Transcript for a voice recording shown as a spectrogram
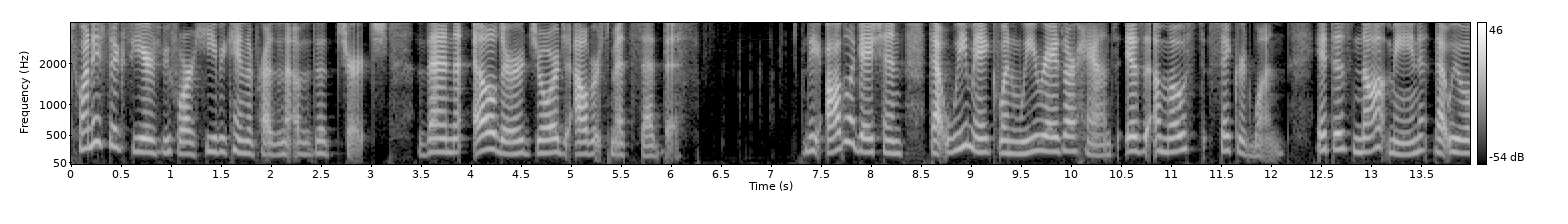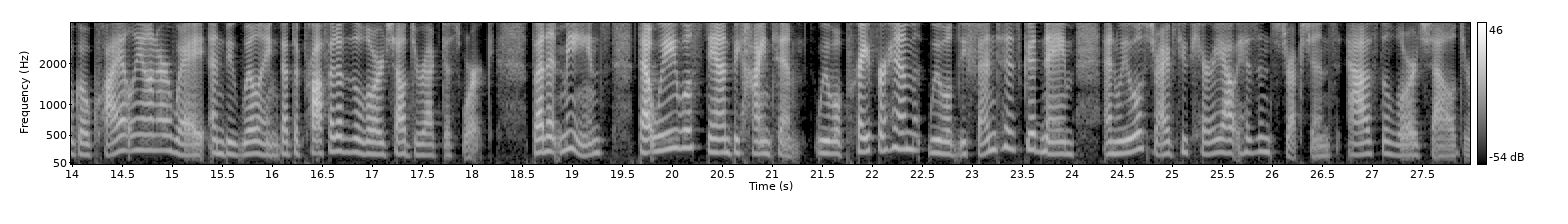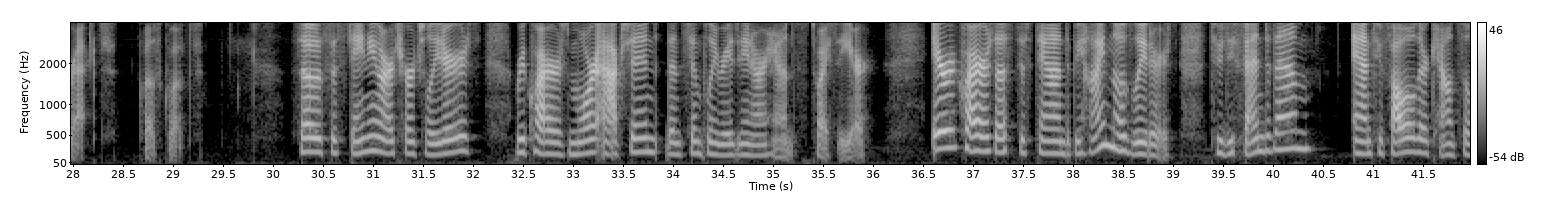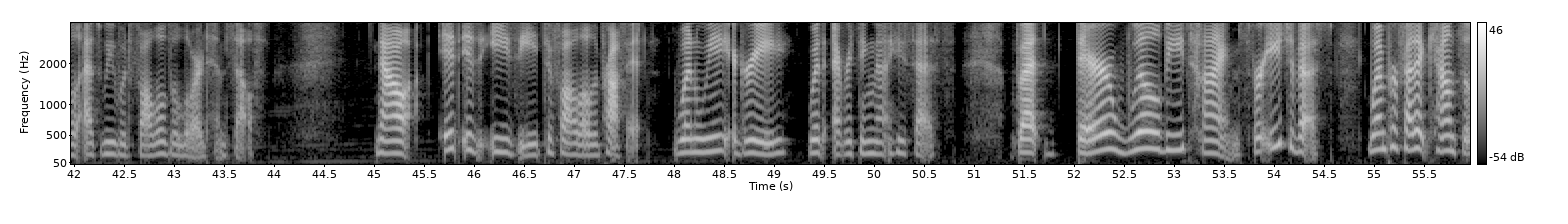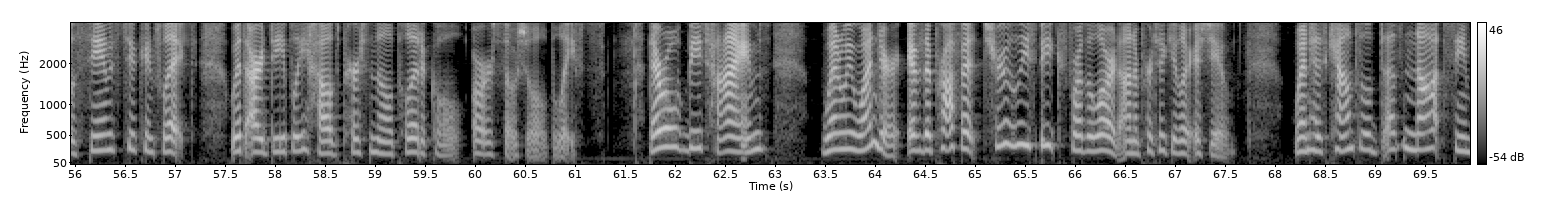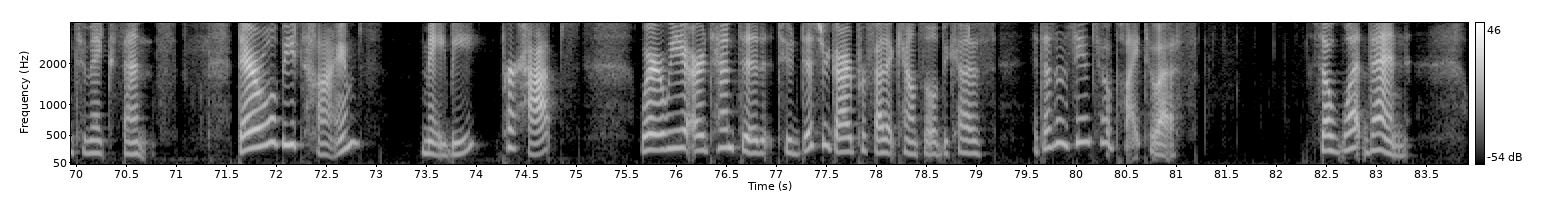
26 years before he became the president of the church, then elder George Albert Smith said this the obligation that we make when we raise our hands is a most sacred one. It does not mean that we will go quietly on our way and be willing that the prophet of the Lord shall direct this work, but it means that we will stand behind him. We will pray for him, we will defend his good name, and we will strive to carry out his instructions as the Lord shall direct. Close quotes. So, sustaining our church leaders requires more action than simply raising our hands twice a year. It requires us to stand behind those leaders, to defend them, and to follow their counsel as we would follow the Lord Himself. Now, it is easy to follow the prophet when we agree with everything that he says. But there will be times for each of us when prophetic counsel seems to conflict with our deeply held personal, political, or social beliefs. There will be times when we wonder if the prophet truly speaks for the Lord on a particular issue, when his counsel does not seem to make sense. There will be times, maybe, perhaps, where we are tempted to disregard prophetic counsel because it doesn't seem to apply to us. So, what then?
